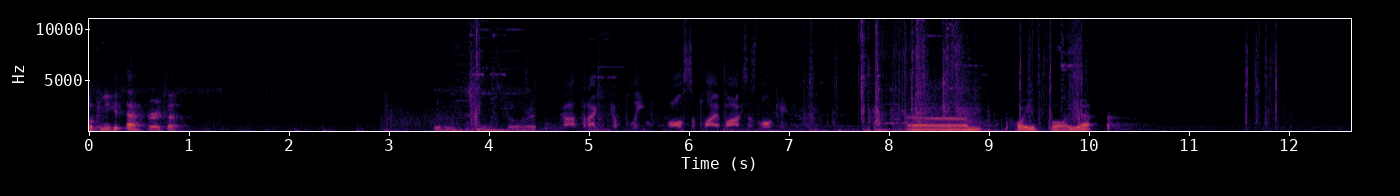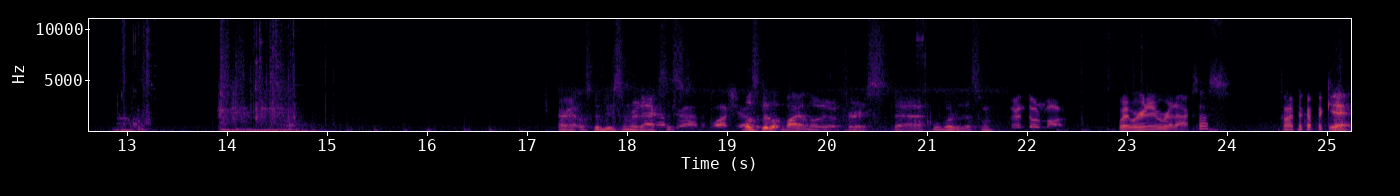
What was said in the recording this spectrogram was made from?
Yo, can you get that Bertha? Contract complete. All supply boxes located. Um, purple, yeah. Alright, let's go do some red access. driving. Watch out. Let's build, buy a loadout first. Uh, we'll go to this one. Wait, we're gonna do red access? Can I pick up a kit Yeah.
